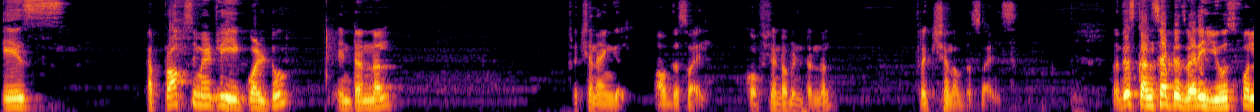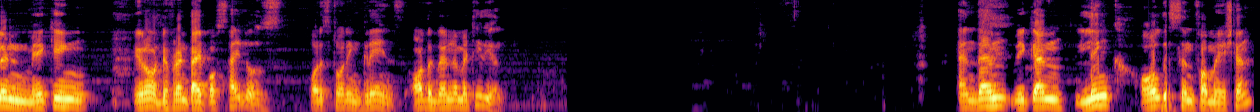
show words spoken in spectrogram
is approximately equal to internal friction angle of the soil, coefficient of internal friction of the soils. Now, this concept is very useful in making you know different type of silos for storing grains or the granular material. And then we can link all this information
